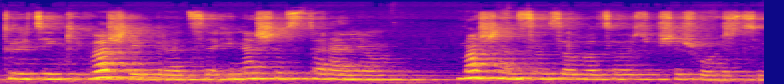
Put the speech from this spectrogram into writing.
który dzięki Waszej pracy i naszym staraniom ma szansę zaowocować w przyszłości.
